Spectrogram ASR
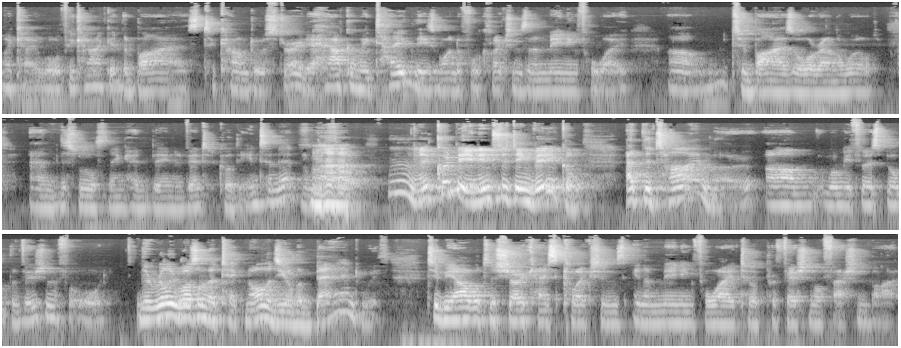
okay, well, if we can't get the buyers to come to Australia, how can we take these wonderful collections in a meaningful way um, to buyers all around the world? And this little thing had been invented called the internet. And we thought, hmm, it could be an interesting vehicle. At the time, though, um, when we first built the vision for Ord, there really wasn't the technology or the bandwidth to be able to showcase collections in a meaningful way to a professional fashion buyer.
